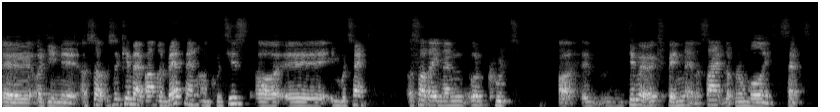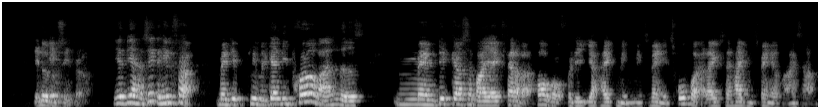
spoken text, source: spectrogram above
Øh, og, din, øh, og så, så kæmper jeg bare med en Ratman og en kultist og øh, en mutant. Og så er der en eller anden ond kult. Og øh, det var jo ikke spændende eller sejt eller på nogen måde interessant. Det er noget, du har set før. Jeg, jeg har set det hele før, men det, jeg vil gerne lige prøve at være anderledes. Men det gør så bare, at jeg ikke fatter, hvad der foregår, fordi jeg har ikke min, min sædvanlige trupper, eller ikke, så jeg har ikke min sædvanlige referencearm.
